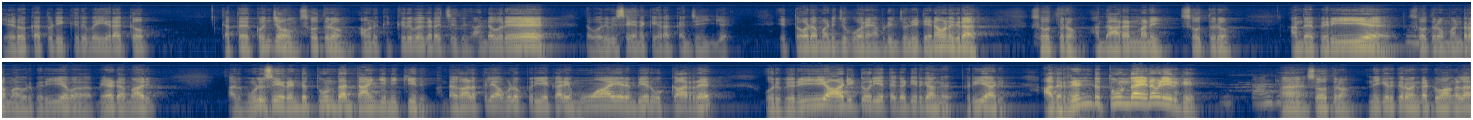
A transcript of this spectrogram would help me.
ஏதோ கத்துடைய கிருபை இறக்கம். கத்த கொஞ்சம் சோத்திரம் அவனுக்கு கிருபை கிடைச்சது. ஆண்டவரே இந்த ஒரு விஷயம் எனக்கு இறக்கம் செய்யுங்க. இத்தோட மடிஞ்சு போறேன் அப்படின்னு சொல்லிட்டு என்ன பண்ணுகிறார்? சோத்திரம் அந்த அரண்மனை சோத்திரம் அந்த பெரிய சோத்திரம் மன்றமா ஒரு பெரிய மேடை மாதிரி அது முழுசையும் ரெண்டு தூண் தான் தாங்கி நிக்கிது. அந்த காலத்திலே அவ்வளவு பெரிய காரியம். மூவாயிரம் பேர் உட்கார்ற ஒரு பெரிய ஆடிட்டோரியத்தை கட்டியிருக்காங்க. பெரிய ஆடி அது ரெண்டு தூண் தான் என்ன பண்ணியிருக்கு? ஆ சோத்திரம். இன்னைக்கு இருக்கிறவங்க கட்டுவாங்களா?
